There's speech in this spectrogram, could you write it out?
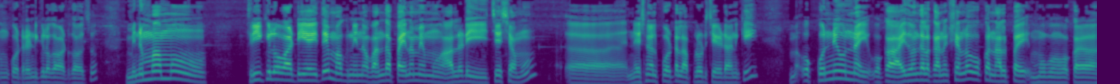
ఇంకోటి రెండు కిలో వాట్ కావచ్చు. మినిమమ్ త్రీ కిలో వాటి అయితే మాకు నిన్న వంద పైన మేము ఆల్రెడీ ఇచ్చేసాము నేషనల్ పోర్టల్ అప్లోడ్ చేయడానికి. కొన్ని ఉన్నాయి. ఒక ఐదు వందల కనెక్షన్లో ఒక నలభై ఒక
